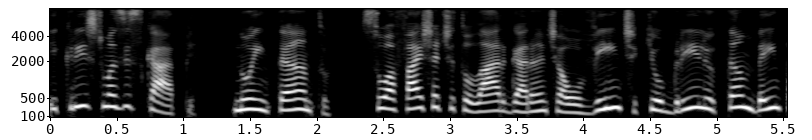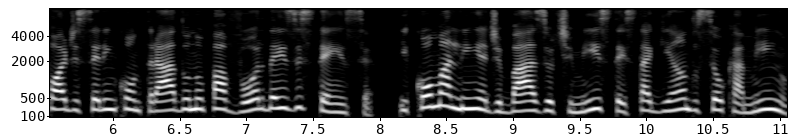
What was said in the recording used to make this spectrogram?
e Christmas Escape. No entanto, sua faixa titular garante ao ouvinte que o brilho também pode ser encontrado no pavor da existência, e como a linha de base otimista está guiando seu caminho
